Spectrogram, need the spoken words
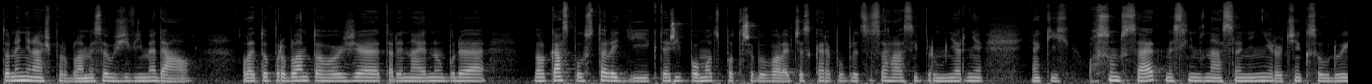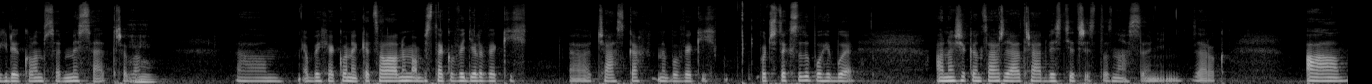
To není náš problém, my se uživíme dál. Ale je to problém toho, že tady najednou bude velká spousta lidí, kteří pomoc potřebovali. V České republice se hlásí průměrně nějakých 800, myslím, znásilnění ročně k soudu, jich jde kolem 700 třeba. Hmm. Um, abych jako nekecala, jenom abyste jako věděli, v jakých částkách nebo v jakých počtech se to pohybuje a naše kancelář dělá třeba 200-300 znásilnění za rok. A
